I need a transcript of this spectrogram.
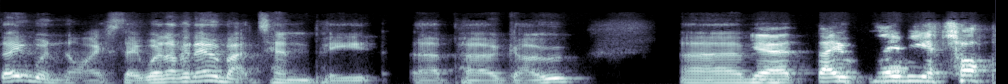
they were nice. They were. I think they were about 10p uh, per go. Um, Yeah, they they were your top.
